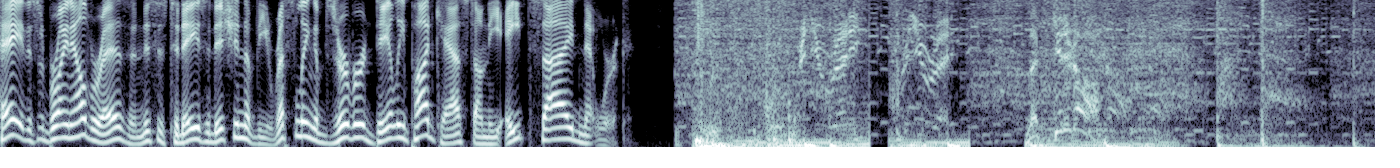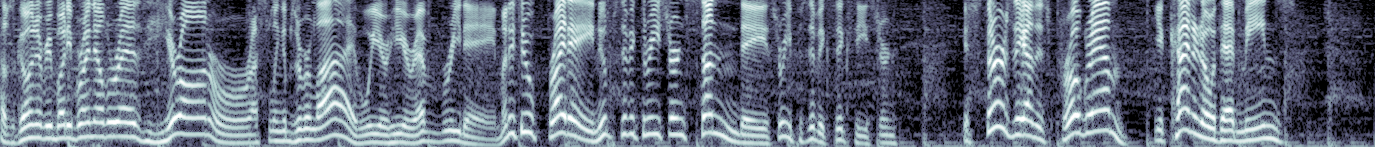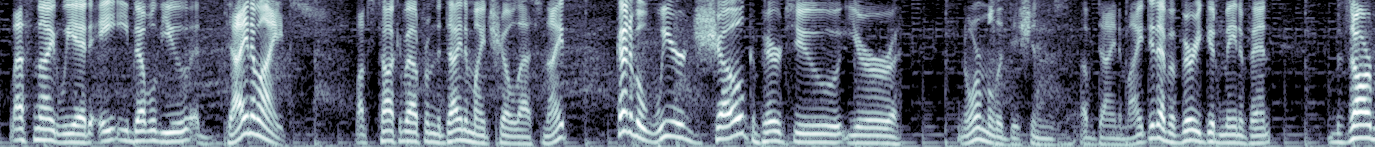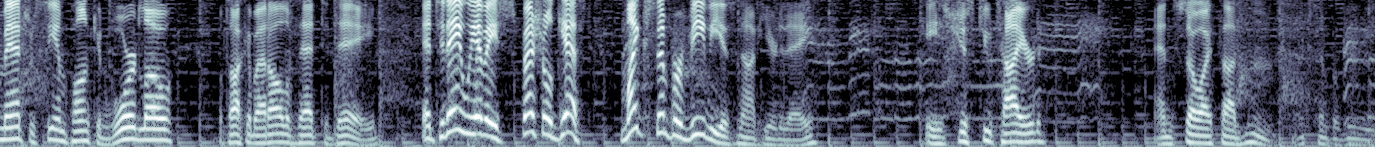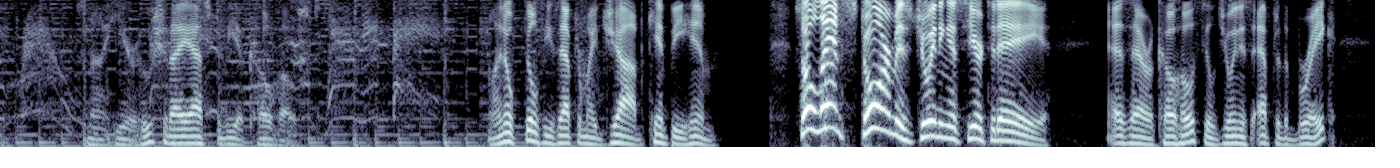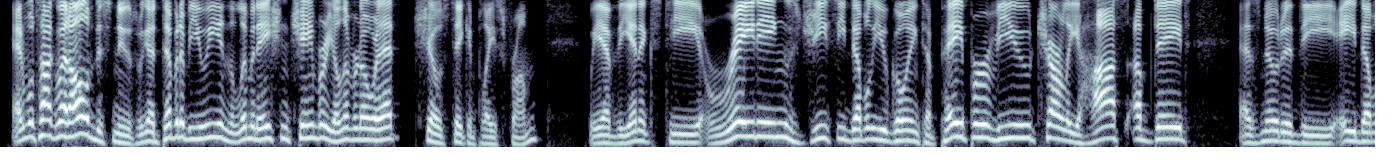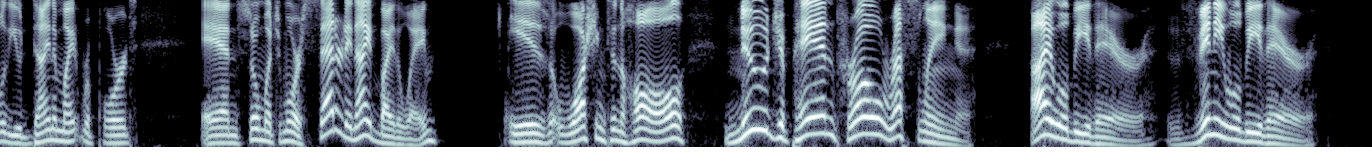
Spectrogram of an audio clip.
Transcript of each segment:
Hey, this is Brian Alvarez, and this is today's edition of the Wrestling Observer Daily Podcast on the 8 Side Network. Are you ready? Are you ready? Let's get it on. How's it going, everybody? Brian Alvarez here on Wrestling Observer Live. We are here every day, Monday through Friday, noon Pacific 3 Eastern, Sunday 3 Pacific 6 Eastern. It's Thursday on this program. You kind of know what that means. Last night we had AEW Dynamite. Lots to talk about from the Dynamite show last night. Kind of a weird show compared to your normal editions of Dynamite. Did have a very good main event. Bizarre match with CM Punk and Wardlow. We'll talk about all of that today. And today we have a special guest. Mike Sempervive is not here today. He's just too tired. And so I thought, hmm, Mike Not here. Who should I ask to be a co host? Well, I know Filthy's after my job. Can't be him. So Lance Storm is joining us here today as our co host. He'll join us after the break. And we'll talk about all of this news. We got WWE in the Elimination Chamber. You'll never know where that show's taking place from. We have the NXT ratings, GCW going to pay per view, Charlie Haas update, as noted, the AW Dynamite report and so much more. Saturday night, by the way, is Washington Hall New Japan Pro Wrestling. I will be there. Vinny will be there.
